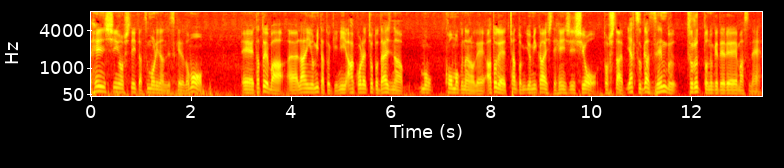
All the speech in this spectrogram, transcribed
返信をしていたつもりなんですけれども、えー、例えば、LINE を見た時にあこれちょっと大事なもう項目なので後でちゃんと読み返して返信しようとしたやつが全部つるっと抜けてれますね。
